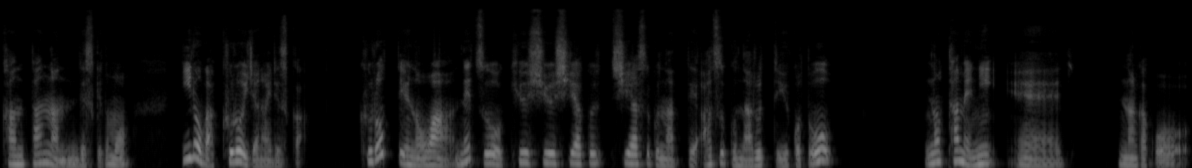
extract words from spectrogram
簡単なんですけども、色が黒いじゃないですか。黒っていうのは熱を吸収しやくしやすくなって熱くなるっていうことをのために、えー、なんかこう、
